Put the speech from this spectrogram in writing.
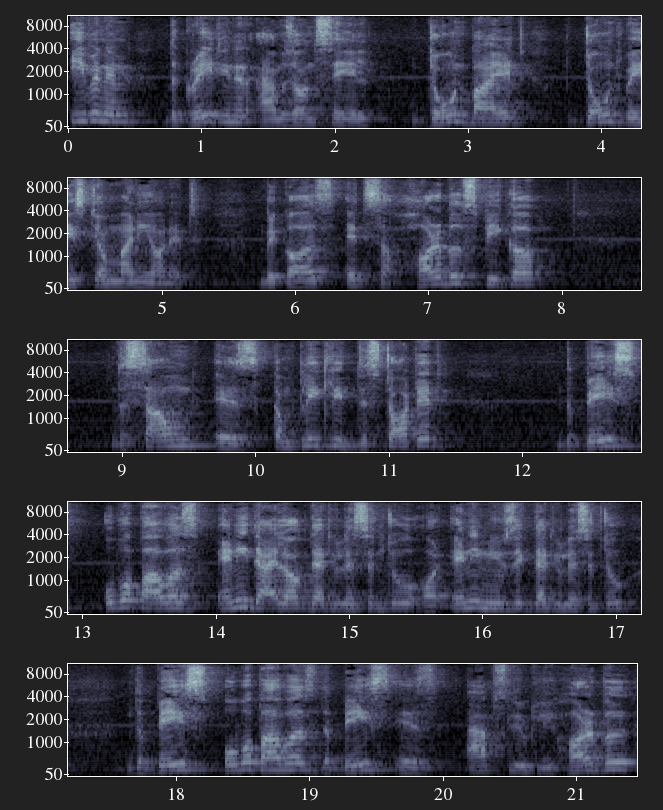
Even in the Great Indian Amazon sale, don't buy it, don't waste your money on it because it's a horrible speaker. The sound is completely distorted. The bass overpowers any dialogue that you listen to or any music that you listen to. The bass overpowers, the bass is absolutely horrible.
